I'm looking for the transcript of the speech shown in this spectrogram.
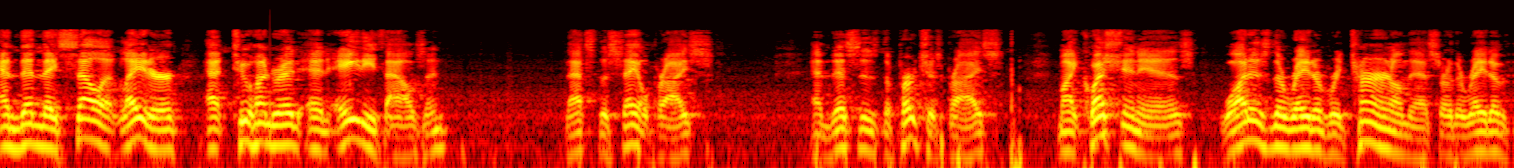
and then they sell it later at 280,000. That's the sale price. And this is the purchase price. My question is, what is the rate of return on this or the rate of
